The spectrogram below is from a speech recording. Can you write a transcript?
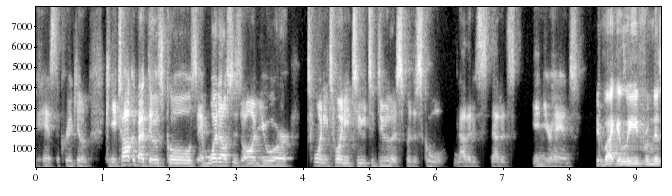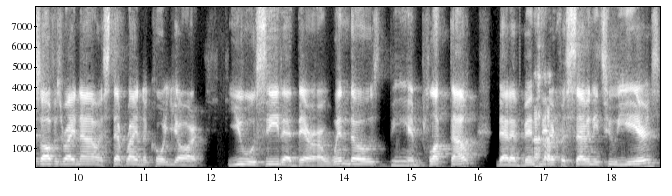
enhance the curriculum. Can you talk about those goals and what else is on your 2022 to-do list for the school now that it's now that it's in your hands? If I can leave from this office right now and step right in the courtyard, you will see that there are windows being plucked out that have been there for 72 years.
